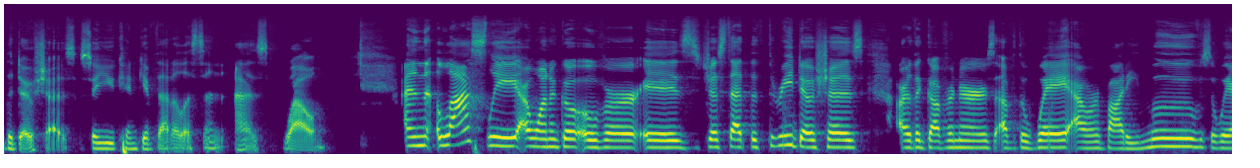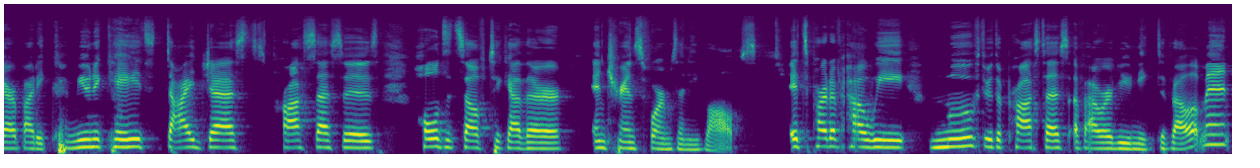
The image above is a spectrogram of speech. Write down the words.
the doshas. So you can give that a listen as well. And lastly, I want to go over is just that the three doshas are the governors of the way our body moves, the way our body communicates, digests, processes, holds itself together, and transforms and evolves. It's part of how we move through the process of our unique development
